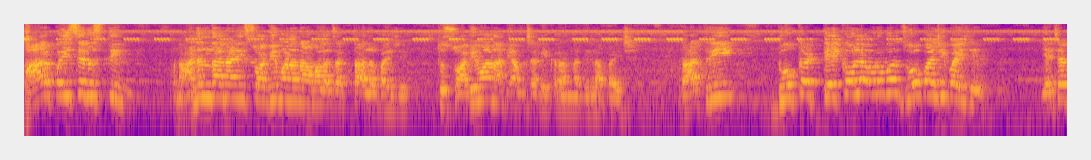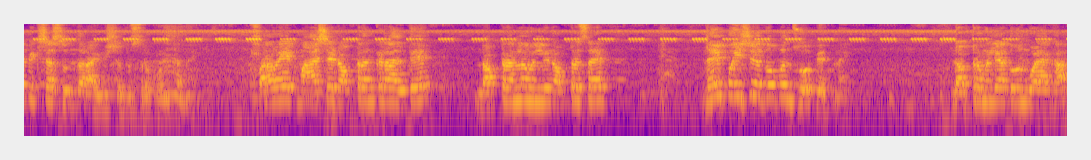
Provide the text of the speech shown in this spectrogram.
फार पैसे नसतील पण आनंदानं आणि स्वाभिमानानं आम्हाला जगता आलं पाहिजे. तो स्वाभिमान आम्ही आमच्या लेकरांना दिला पाहिजे. रात्री डोकं टेकवल्याबरोबर झोप आली पाहिजे. याच्यापेक्षा सुंदर आयुष्य दुसरं कोणतं नाही. परवा एक महाशय डॉक्टरांकडे आलते. डॉक्टरांना म्हणले डॉक्टर साहेब लई पैसे येतो पण झोप येत नाही. डॉक्टर म्हणले दोन गोळ्या खा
